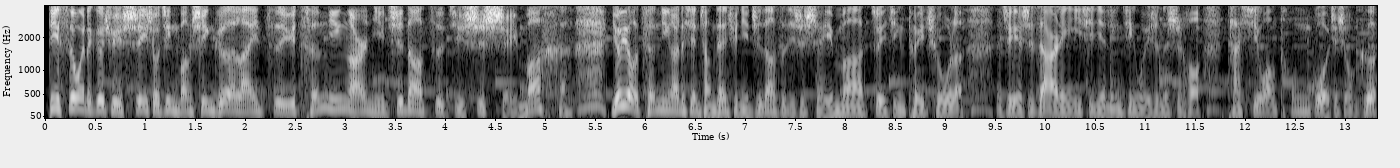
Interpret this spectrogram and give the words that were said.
第四位的歌曲是一首劲爆新歌，来自于岑宁儿。你知道自己是谁吗？悠悠岑宁儿的现场单曲《你知道自己是谁吗》最近推出了。那这也是在二零一七年临近尾声的时候，他希望通过这首歌，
